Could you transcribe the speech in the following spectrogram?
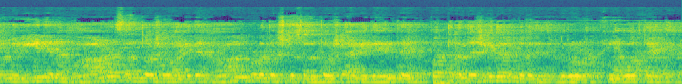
ನಮಗೆ ಈ ದಿನ ಬಹಳ ಸಂತೋಷವಾಗಿದೆ, ಹಾಲು ಕೊಡದಷ್ಟು ಸಂತೋಷ ಆಗಿದೆ ಅಂತ ಎಪ್ಪತ್ತರ ದಶಕದಲ್ಲಿ ಬರೆದಿದ್ದರು ಗುರುಗಳು ನಾವು ಓದ್ತಾ ಇದ್ದಾಗ.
